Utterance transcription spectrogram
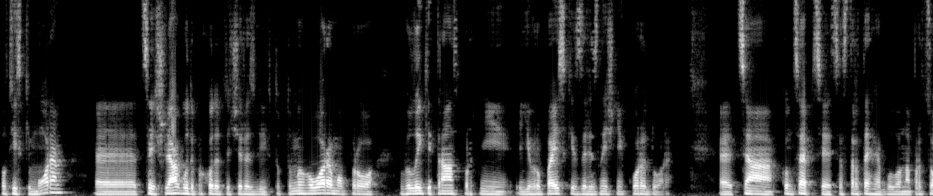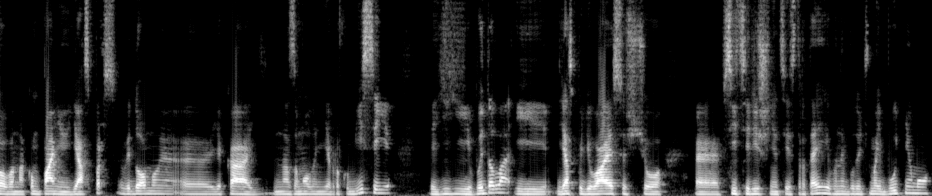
Балтійським морем е, цей шлях буде проходити через Львів. Тобто ми говоримо про великі транспортні європейські залізничні коридори. Е, Ця концепція, ця стратегія була напрацьована компанією Ясперс, відомою, е, яка на замовлення Єврокомісії її видала. І я сподіваюся, що всі ці рішення цієї стратегії вони будуть в майбутньому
